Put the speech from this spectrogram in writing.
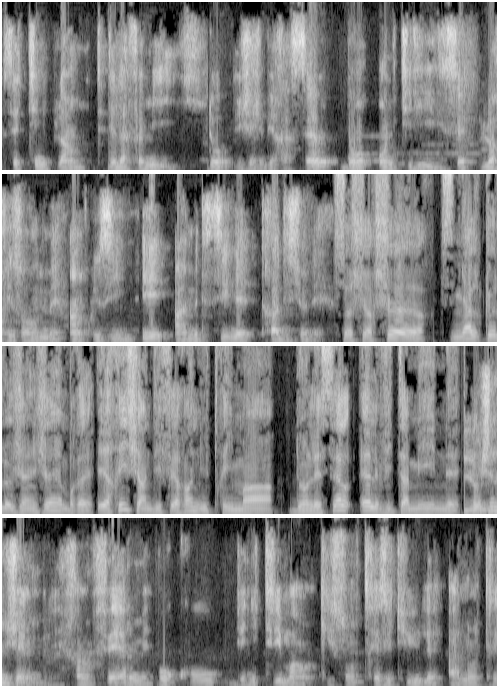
c'est une plante de la famille de Gingiberaceae dont on utilise le rhizome en cuisine et en médecine traditionnelle. Ce chercheur signale que le gingembre est riche en différents nutriments, dont les sels et les vitamines. Le gingembre renferme beaucoup de nutriments qui sont très utiles à notre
